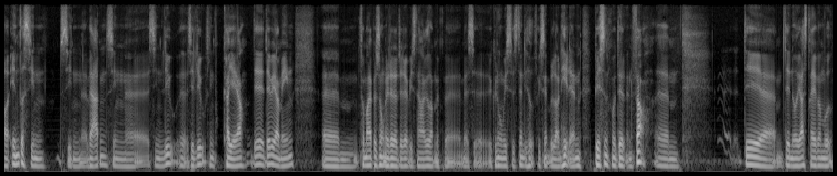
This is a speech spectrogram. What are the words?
at ændre sin, sin uh, verden, sin, uh, sin liv, uh, sit liv, sin karriere. Det, det vil jeg mene. Um, for mig personligt er det det, der vi snakkede om med, med økonomisk selvstændighed for eksempel, og en helt anden businessmodel end før. Um, det, er, det er noget, jeg stræber mod,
